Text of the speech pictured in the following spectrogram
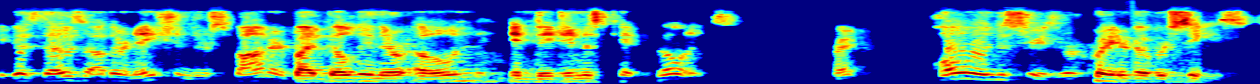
because those other nations responded by building their own indigenous capabilities, right? Whole industries were created overseas.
